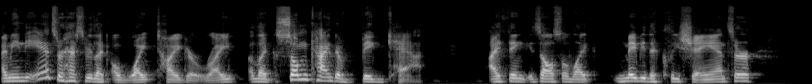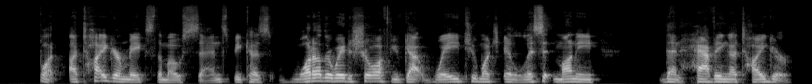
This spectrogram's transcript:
I mean, the answer has to be like a white tiger, right? Like some kind of big cat. I think is also like maybe the cliche answer, but a tiger makes the most sense because what other way to show off you've got way too much illicit money than having a tiger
